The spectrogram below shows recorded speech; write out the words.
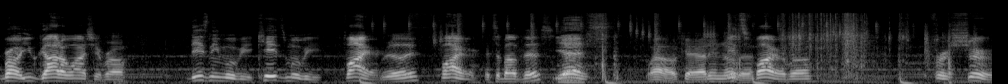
Bro, you gotta watch it, bro. Disney movie, kids movie, fire, really? fire. It's about this? Yes, Wow. Okay, I didn't know it's that. fire, bro. For sure.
